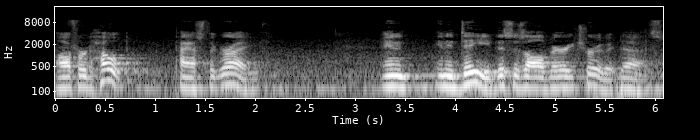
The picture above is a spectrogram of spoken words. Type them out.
offered hope past the grave. And, and indeed, this is all very true. It does.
